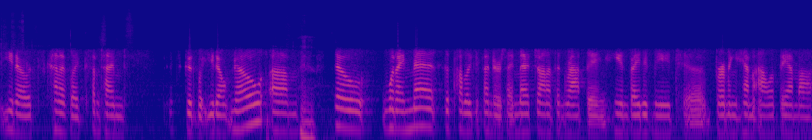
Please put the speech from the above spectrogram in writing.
you know, it's kind of like sometimes it's good what you don't know. Um, yeah. So when I met the public defenders, I met Jonathan Rapping. He invited me to Birmingham, Alabama,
